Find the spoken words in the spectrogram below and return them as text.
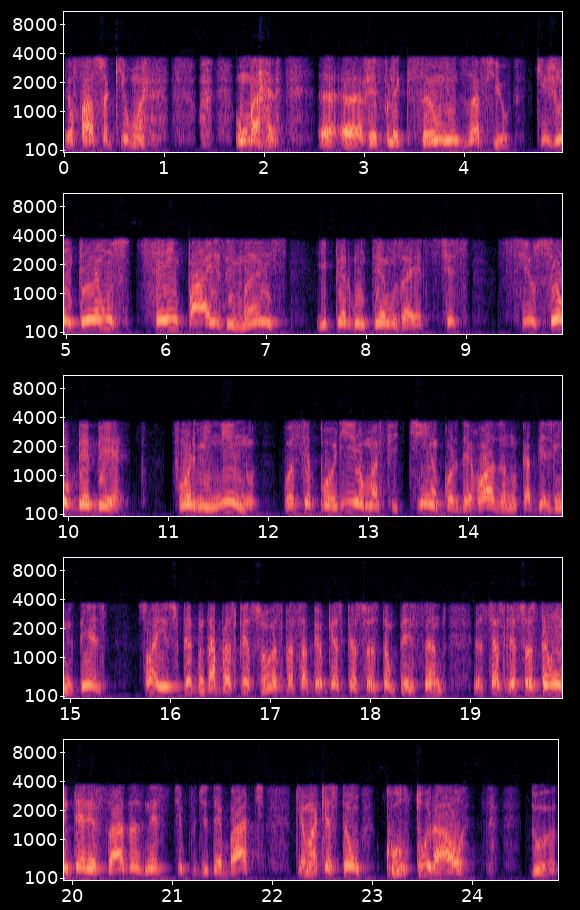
Eu faço aqui uma, uma eh, eh, reflexão e um desafio. Que juntemos 100 pais e mães e perguntemos a eles: se, se o seu bebê for menino, você poria uma fitinha cor-de-rosa no cabelinho dele? Só isso. Perguntar para as pessoas, para saber o que as pessoas estão pensando, se as pessoas estão interessadas nesse tipo de debate, que é uma questão cultural do,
